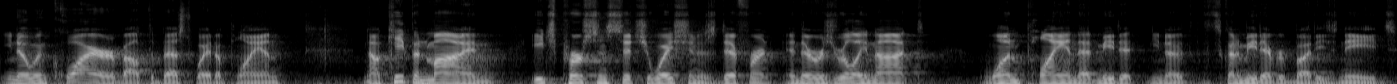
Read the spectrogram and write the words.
you know inquire about the best way to plan. Now, keep in mind each person's situation is different, and there is really not one plan that meet it. You know, it's going to meet everybody's needs.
